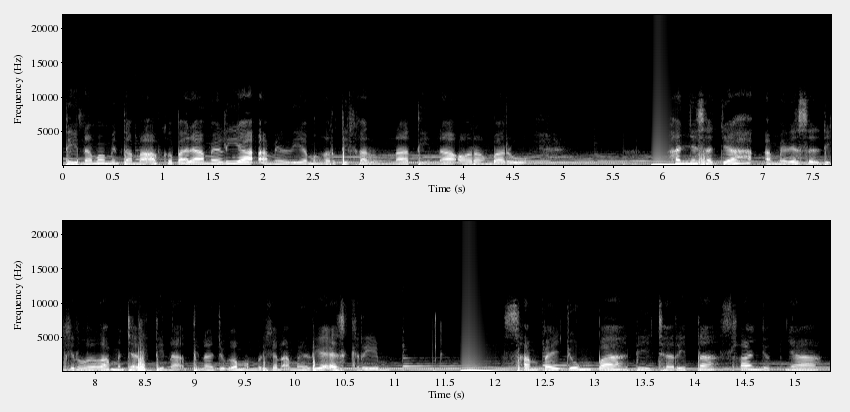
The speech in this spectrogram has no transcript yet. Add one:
Tina meminta maaf kepada Amelia. Amelia mengerti karena Tina orang baru. Hanya saja Amelia sedikit lelah mencari Tina. Tina juga memberikan Amelia es krim. Sampai jumpa di cerita selanjutnya.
